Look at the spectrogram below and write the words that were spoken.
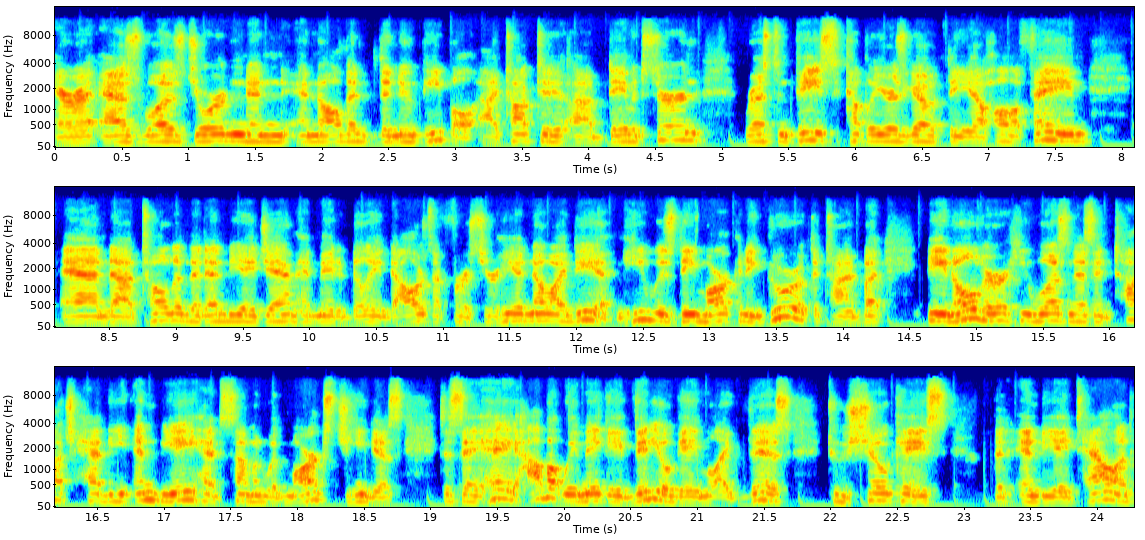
era, as was Jordan and and all the the new people. I talked to uh, David Stern, rest in peace, a couple of years ago at the uh, Hall of Fame, and uh, told him that NBA Jam had made a billion dollars that first year. He had no idea, and he was the marketing guru at the time. But being older, he wasn't as in touch. Had the NBA had someone with Mark's genius to say, "Hey, how about we make a video game like this to showcase the NBA talent?"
